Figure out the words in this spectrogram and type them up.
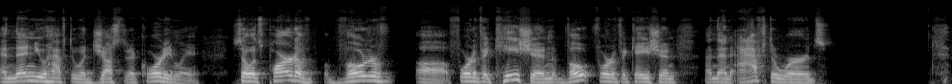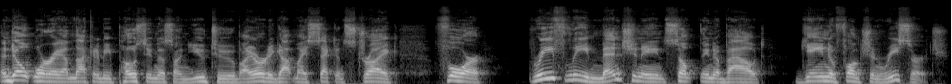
and then you have to adjust it accordingly. So it's part of voter uh, fortification, vote fortification, and then afterwards. And don't worry, I'm not going to be posting this on YouTube. I already got my second strike for briefly mentioning something about gain of function research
